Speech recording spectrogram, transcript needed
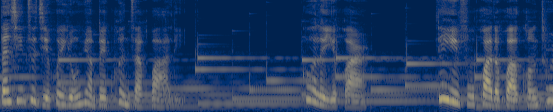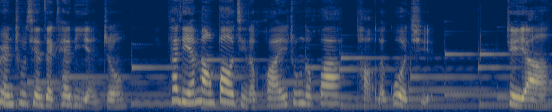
担心自己会永远被困在画里。过了一会儿。另一幅画的画框突然出现在凯蒂眼中，他连忙抱紧了怀中的花，跑了过去。这样，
